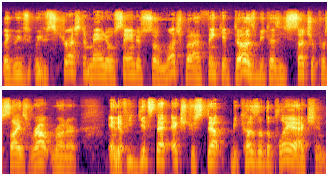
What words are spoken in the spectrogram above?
Like we've we've stressed Emmanuel Sanders so much, but I think it does because he's such a precise route runner. And yep. if he gets that extra step because of the play action,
